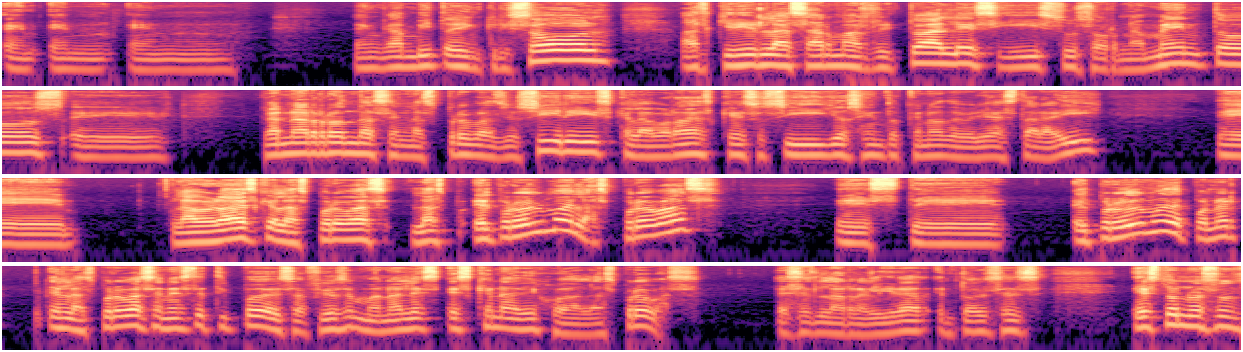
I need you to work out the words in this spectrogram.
en, en, en Gambito y en Crisol, adquirir las armas rituales y sus ornamentos, eh, ganar rondas en las pruebas de Osiris, que la verdad es que eso sí, yo siento que no debería estar ahí. Eh, la verdad es que las pruebas, el problema de las pruebas, este, el problema de poner en las pruebas en este tipo de desafíos semanales es que nadie juega las pruebas. Esa es la realidad. Entonces, esto no es un,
